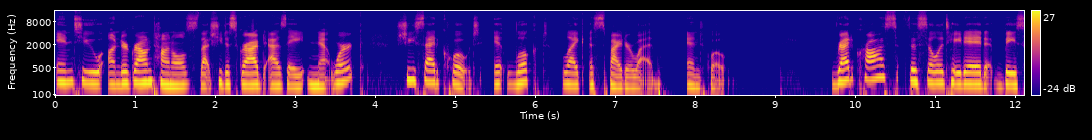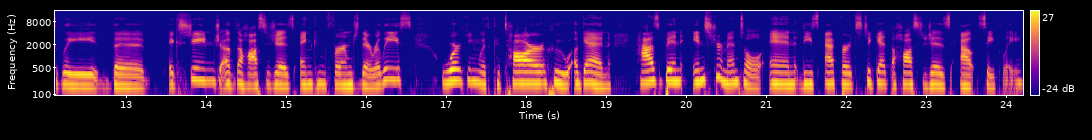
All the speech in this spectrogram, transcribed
into underground tunnels that she described as a network. She said, quote, it looked like a spider web, end quote. Red Cross facilitated basically the exchange of the hostages and confirmed their release, working with Qatar, who again has been instrumental in these efforts to get the hostages out safely.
